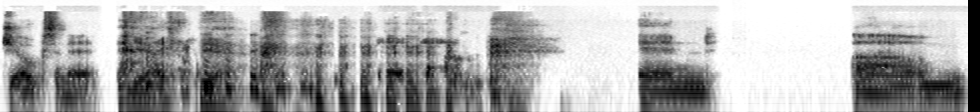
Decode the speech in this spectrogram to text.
jokes in it. Yeah. like, yeah. and, um, and, um,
